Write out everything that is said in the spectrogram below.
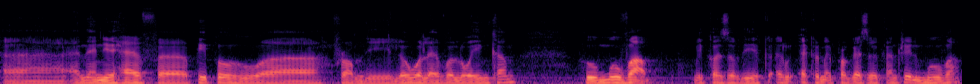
Uh, and then you have uh, people who are from the lower level, low income, who move up because of the economic progress of the country and move up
